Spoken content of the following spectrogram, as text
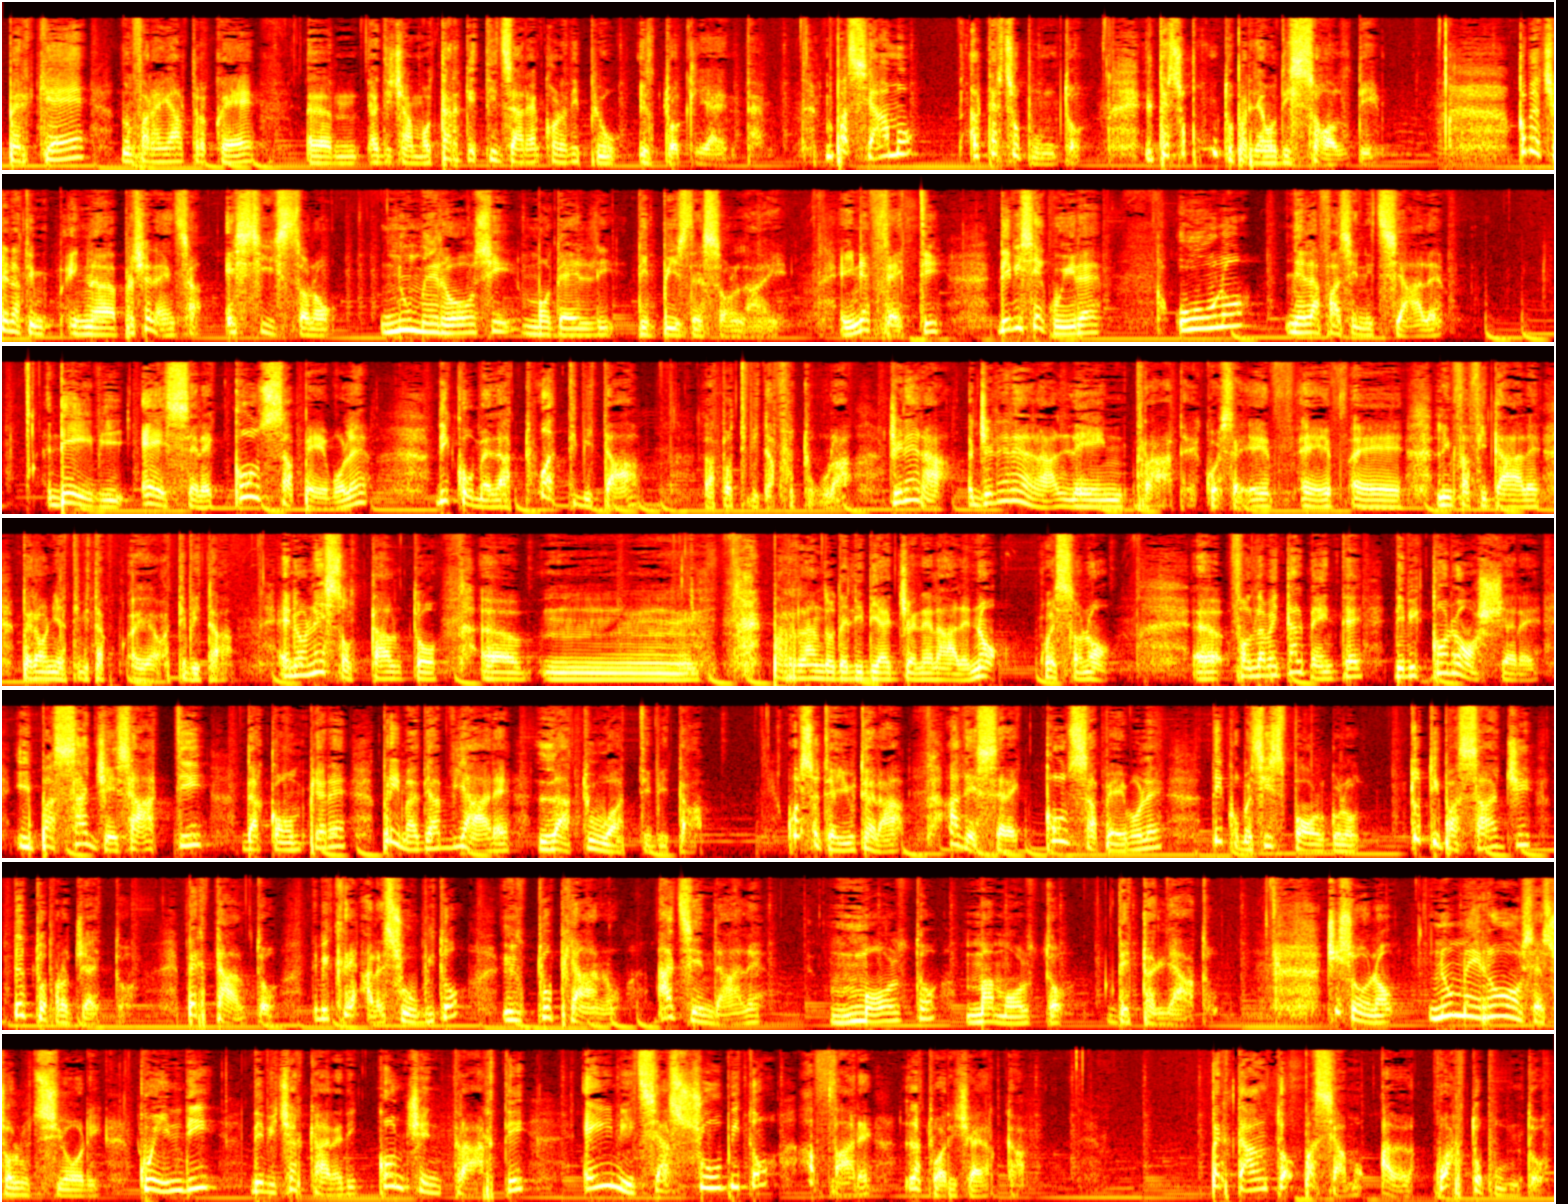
perché non farai altro che ehm, diciamo, targetizzare ancora di più il tuo cliente. Passiamo al terzo punto. Il terzo punto parliamo di soldi. Come accennato in, in precedenza, esistono numerosi modelli di business online e in effetti devi seguire uno nella fase iniziale. Devi essere consapevole di come la tua attività la tua attività futura genera, genererà le entrate. Questa è, è, è l'infa vitale per ogni attività, eh, attività. E non è soltanto eh, mh, mm, parlando dell'idea generale, no, questo no. Eh, fondamentalmente devi conoscere i passaggi esatti da compiere prima di avviare la tua attività. Questo ti aiuterà ad essere consapevole di come si svolgono tutti i passaggi del tuo progetto. Pertanto devi creare subito il tuo piano aziendale molto ma molto dettagliato. Ci sono numerose soluzioni, quindi devi cercare di concentrarti e inizia subito a fare la tua ricerca. Pertanto passiamo al quarto punto.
